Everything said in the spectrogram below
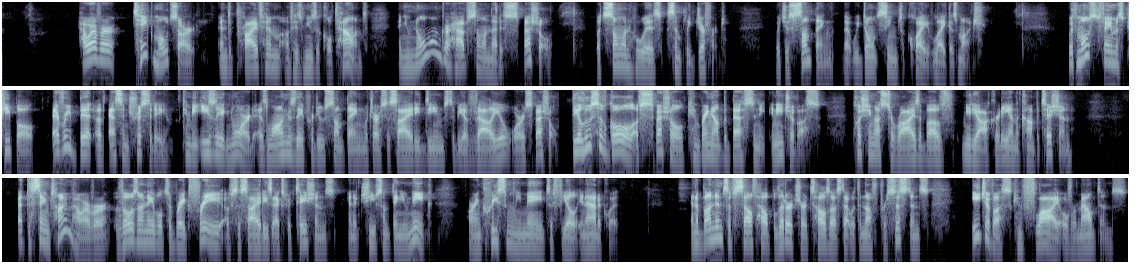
However, take Mozart and deprive him of his musical talent, and you no longer have someone that is special, but someone who is simply different, which is something that we don't seem to quite like as much. With most famous people, every bit of eccentricity can be easily ignored as long as they produce something which our society deems to be of value or special. The elusive goal of special can bring out the best in, in each of us, pushing us to rise above mediocrity and the competition. At the same time, however, those unable to break free of society's expectations and achieve something unique are increasingly made to feel inadequate. An abundance of self help literature tells us that with enough persistence, each of us can fly over mountains.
